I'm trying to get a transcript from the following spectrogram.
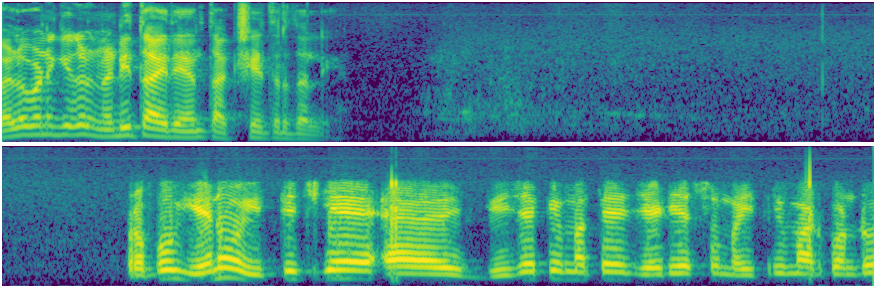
ಬೆಳವಣಿಗೆಗಳು ನಡೀತಾ ಇದೆ ಅಂತ ಕ್ಷೇತ್ರದಲ್ಲಿ? ಪ್ರಭು ಏನು ಇತ್ತೀಚೆಗೆ ಬಿಜೆಪಿ ಮತ್ತೆ ಜೆಡಿಎಸ್ ಮೈತ್ರಿ ಮಾಡಿಕೊಂಡು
